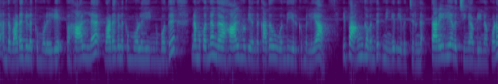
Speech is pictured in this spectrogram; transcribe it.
அந்த வடகிழக்கு மூலையிலேயே இப்போ ஹாலில் வடகிழக்கு மூலைங்கும்போது நமக்கு வந்து அங்கே ஹாலினுடைய அந்த கதவு வந்து இருக்கும் இல்லையா இப்போ அங்கே வந்துட்டு நீங்கள் இதை வச்சுருங்க. தரையிலேயே வச்சிங்க அப்படின்னா கூட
